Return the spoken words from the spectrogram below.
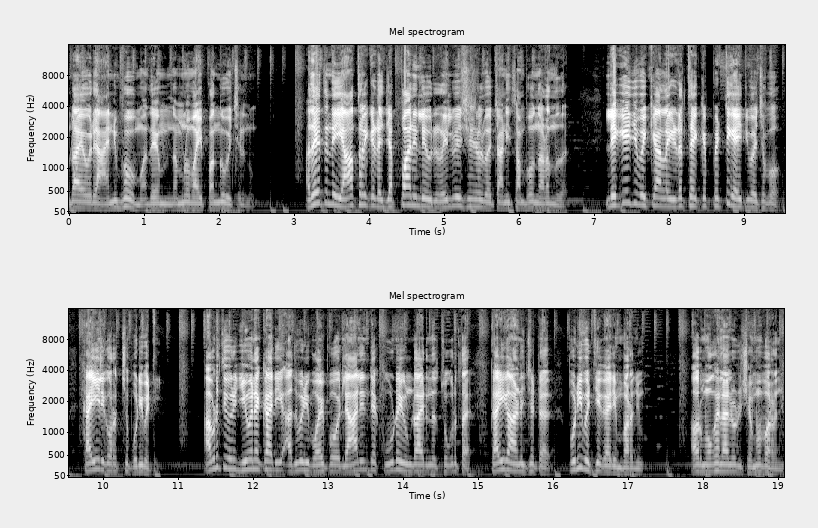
ഉണ്ടായ ഒരു അനുഭവം അദ്ദേഹം നമ്മളുമായി പങ്കുവച്ചിരുന്നു. അദ്ദേഹത്തിന്റെ യാത്രയ്ക്കിടെ ജപ്പാനിലെ ഒരു റെയിൽവേ സ്റ്റേഷനിൽ വെച്ചാണ് ഈ സംഭവം നടന്നത്. ലഗേജ് വയ്ക്കാനുള്ള ഇടത്തേക്ക് പെട്ടി കയറ്റി വെച്ചപ്പോൾ കയ്യിൽ കുറച്ച് പൊടി പറ്റി. അവിടുത്തെ ഒരു ജീവനക്കാരി അതുവഴി പോയപ്പോൾ ലാലിന്റെ കൂടെ ഉണ്ടായിരുന്ന സുഹൃത്ത് കൈ കാണിച്ചിട്ട് പൊടി പറ്റിയ കാര്യം പറഞ്ഞു. അവർ മോഹൻലാലിനോട് ക്ഷമ പറഞ്ഞു.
